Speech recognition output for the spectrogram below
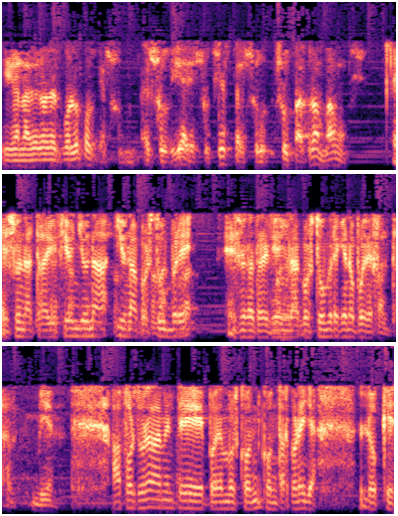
Y ganaderos del pueblo porque es su, es su día, es su fiesta, es su, su patrón, vamos. Es una tradición y una, y una costumbre Es una tradición y una costumbre que no puede faltar. Bien. Afortunadamente podemos contar con ella. Lo que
